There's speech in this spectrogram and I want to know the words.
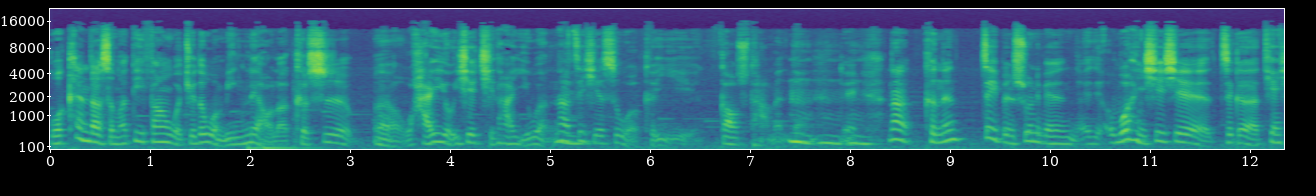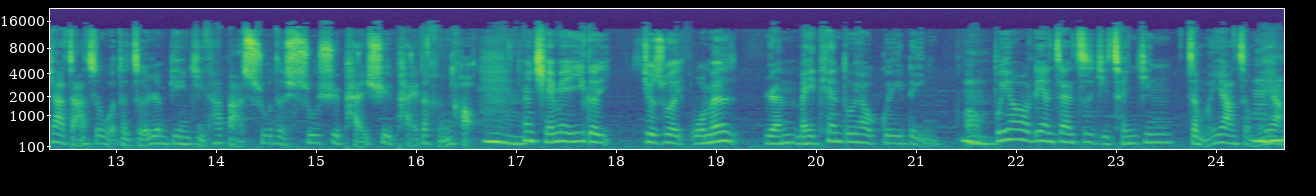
我看到什么地方，我觉得我明了了，可是呃，我还有一些其他疑问，那这些是我可以告诉他们的。嗯、对，那可能这本书里面，我很谢谢这个《天下》杂志，我的责任编辑，他把书的书序排序排得很好。嗯，像前面一个就是说，我们人每天都要归零。嗯，不要恋战自己曾经怎么样怎么样，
